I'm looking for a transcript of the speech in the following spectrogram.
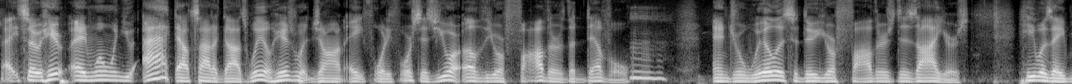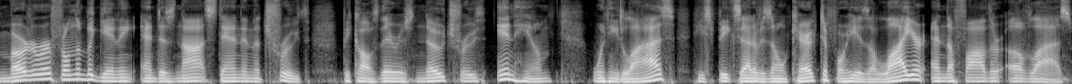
Hey, so here and when when you act outside of God's will, here's what John eight forty four says: You are of your father, the devil, mm-hmm. and your will is to do your father's desires. He was a murderer from the beginning and does not stand in the truth because there is no truth in him. When he lies, he speaks out of his own character, for he is a liar and the father of lies.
